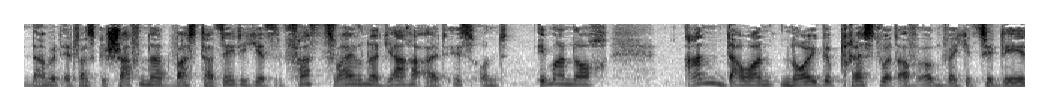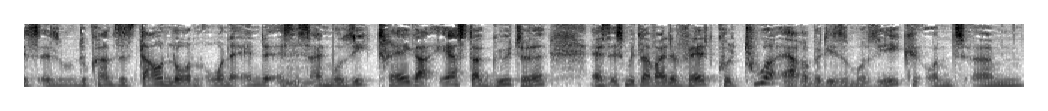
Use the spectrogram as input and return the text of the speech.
damit etwas geschaffen hat, was tatsächlich jetzt fast 200 Jahre alt ist und immer noch andauernd neu gepresst wird auf irgendwelche CDs. Du kannst es downloaden ohne Ende. Es ist ein Musikträger erster Güte. Es ist mittlerweile Weltkulturerbe, diese Musik und ähm,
